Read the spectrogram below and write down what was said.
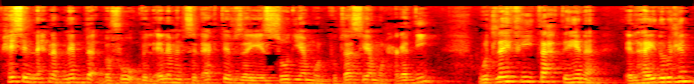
بحيث إن إحنا بنبدأ بفوق بال elements ال active زي الصوديوم والبوتاسيوم والحاجات دي وتلاقي في تحت هنا الهيدروجين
